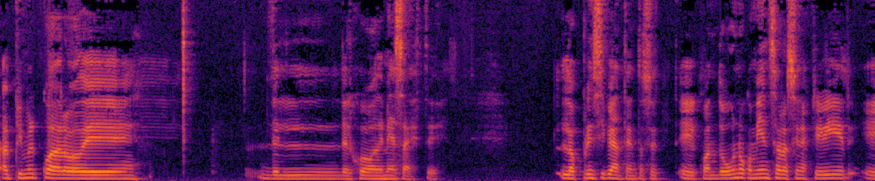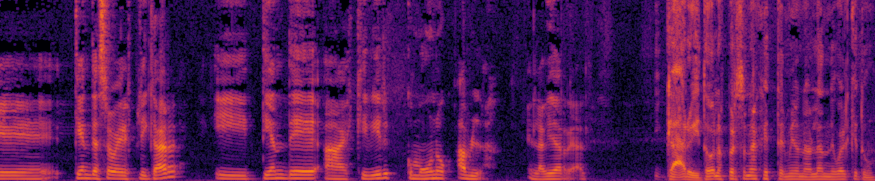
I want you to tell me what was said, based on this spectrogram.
al primer cuadro de, del, juego de mesa este. Los principiantes, entonces, eh, cuando uno comienza recién a escribir, eh, tiende a sobreexplicar y tiende a escribir como uno habla en la vida real. Claro, y todos los personajes terminan hablando igual que tú.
